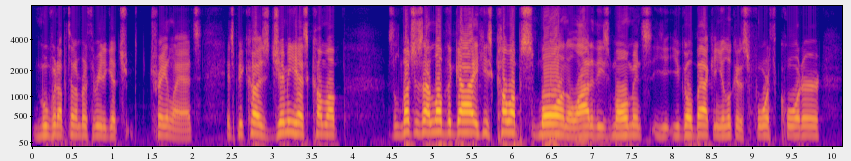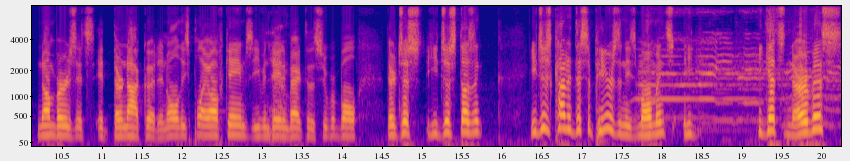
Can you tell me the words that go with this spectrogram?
moving up to number three to get tr- Trey Lance. It's because Jimmy has come up. As much as I love the guy, he's come up small in a lot of these moments. You, you go back and you look at his fourth quarter numbers. It's it, they're not good in all these playoff games, even dating back to the Super Bowl. They're just he just doesn't. He just kind of disappears in these moments. He he gets nervous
